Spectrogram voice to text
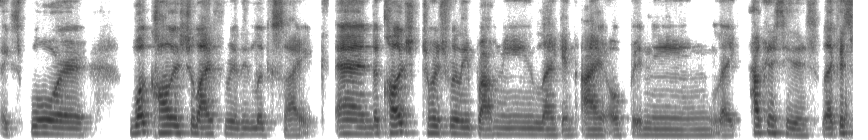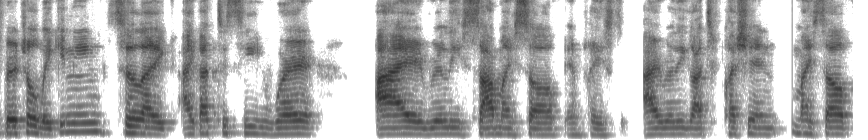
explore what college life really looks like. And the college tours really brought me like an eye opening, like, how can I say this? Like a spiritual awakening. So, like, I got to see where I really saw myself in place. I really got to question myself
